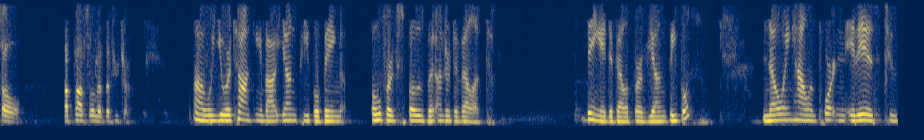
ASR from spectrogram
soul, apostle of the future. Uh, when you were talking about young people being overexposed but underdeveloped, being a developer of young people, knowing how important it is to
